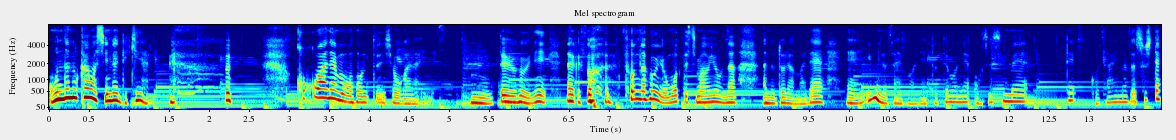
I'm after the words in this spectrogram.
女の勘は信頼できない。ここはね、もう本当にしょうがないんです。うん、というふうになんかそ そんなふうに思ってしまうようなあのドラマで、えー、意味の細胞はねとてもねおすすめでございます。そして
